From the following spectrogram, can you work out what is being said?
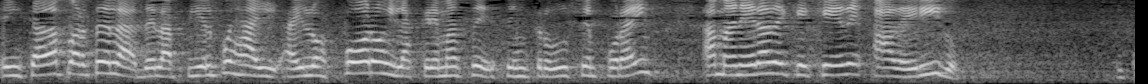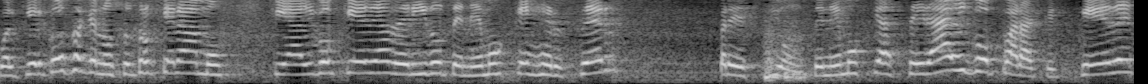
en cada parte de la, de la piel pues hay, hay los poros y las cremas se, se introducen por ahí, a manera de que quede adherido. cualquier cosa que nosotros queramos que algo quede adherido, tenemos que ejercer presión, tenemos que hacer algo para que quede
